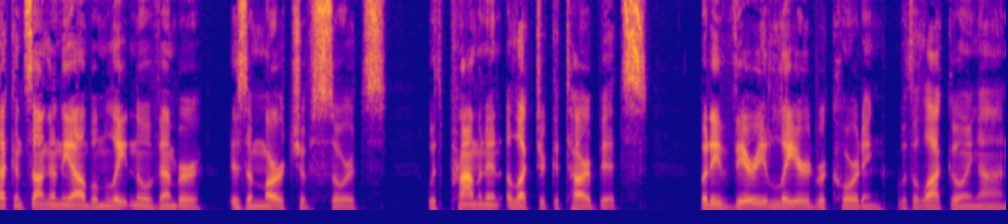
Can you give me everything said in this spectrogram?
Second song on the album, Late November, is a march of sorts, with prominent electric guitar bits, but a very layered recording with a lot going on.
